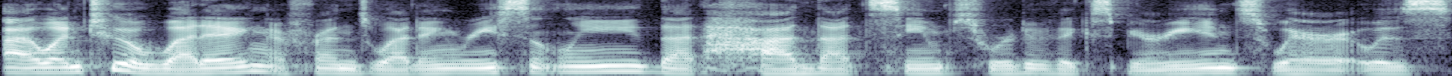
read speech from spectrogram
I went to a wedding, a friend's wedding recently that had that same sort of experience where it was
